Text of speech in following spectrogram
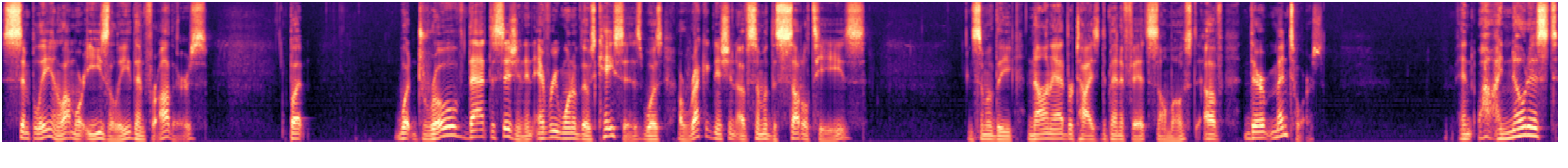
simply and a lot more easily than for others. But what drove that decision in every one of those cases was a recognition of some of the subtleties and some of the non advertised benefits almost of their mentors. And wow, I noticed,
